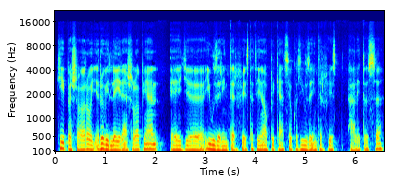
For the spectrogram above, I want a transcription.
képes arra, hogy rövid leírás alapján egy user interface, tehát egy applikációk az user interface-t állít össze,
